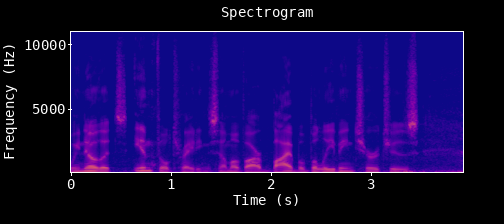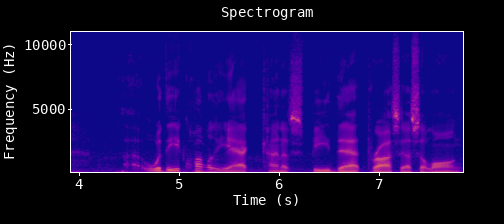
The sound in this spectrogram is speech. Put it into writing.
we know that's infiltrating some of our Bible believing churches. Uh, would the Equality Act kind of speed that process along?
